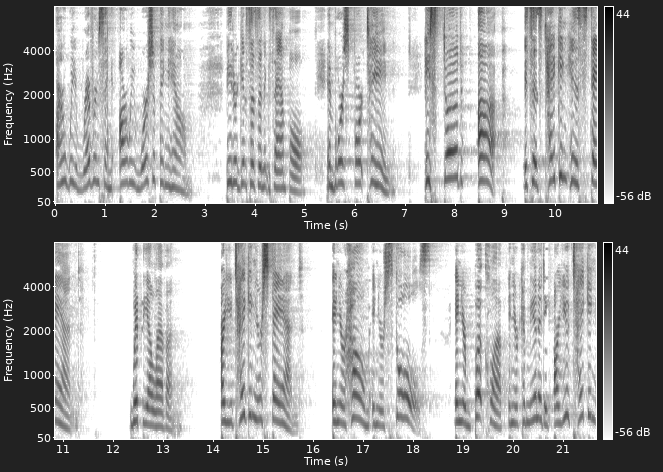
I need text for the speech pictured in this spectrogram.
Are we reverencing? Are we worshiping him? Peter gives us an example in verse 14. He stood up. It says, taking his stand with the 11. Are you taking your stand in your home, in your schools, in your book club, in your community? Are you taking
